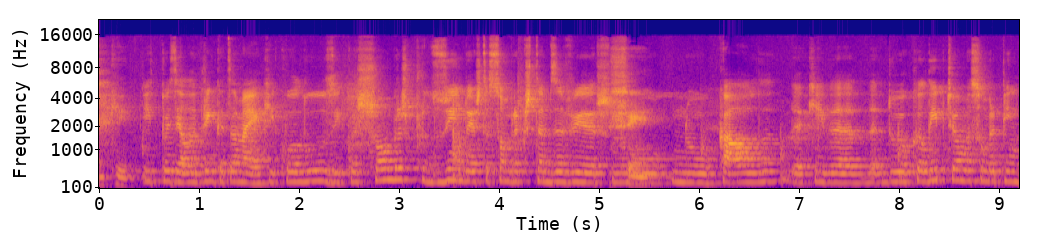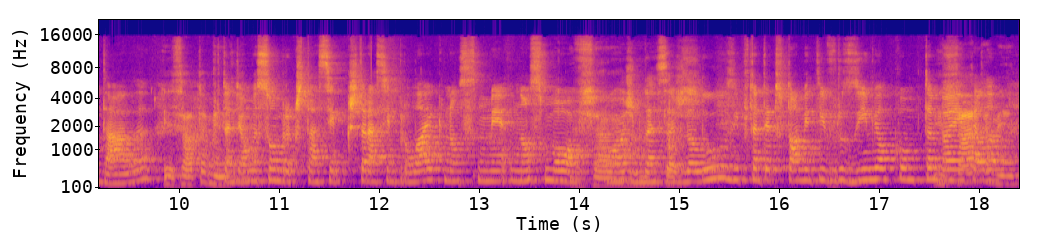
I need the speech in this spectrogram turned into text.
aqui. E depois ela brinca também aqui com a luz e com as sombras, produzindo esta sombra que estamos a ver no, no caule aqui da, da- do eucalipto, é uma sombra pintada. Exatamente. Portanto, é uma sombra que, está sempre, que estará sempre lá e que não se, me- não se move Já, com as mudanças pois. da luz e, portanto, é totalmente inverosímil, como também aquela Exatamente.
